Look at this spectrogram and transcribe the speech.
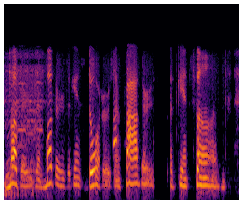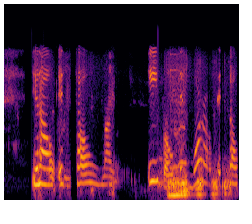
mothers, and mothers against daughters, and fathers against sons. You know, it's so evil. This world is so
